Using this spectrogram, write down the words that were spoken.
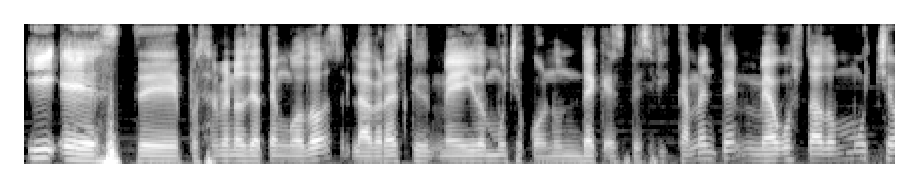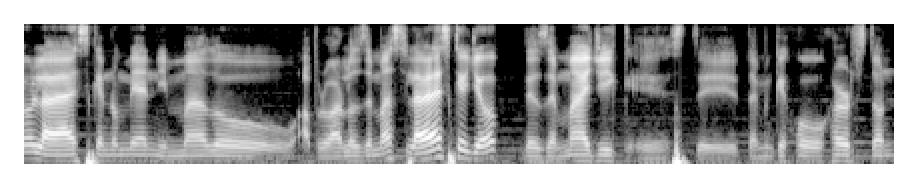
Y este, pues al menos ya tengo dos. La verdad es que me he ido mucho con un deck específicamente. Me ha gustado mucho. La verdad es que no me he animado a probar los demás. La verdad es que yo, desde Magic, este, también que juego Hearthstone,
